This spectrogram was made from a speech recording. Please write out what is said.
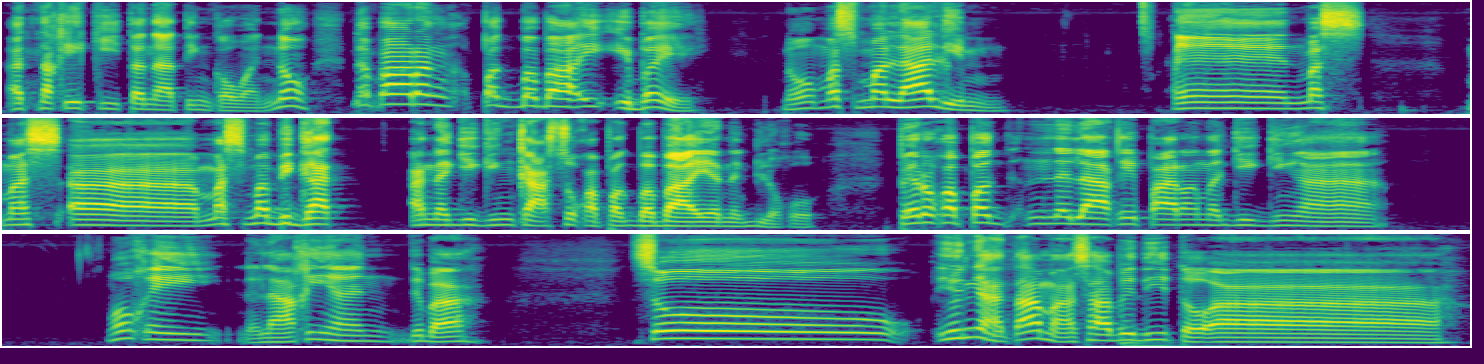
at nakikita natin kawan, no? Na parang pagbabae iba eh, no? Mas malalim and mas mas uh, mas mabigat ang nagiging kaso kapag babae ang nagloko. Pero kapag lalaki parang nagiging uh, okay, lalaki yan, 'di ba? So, yun nga, tama. Sabi dito, ah... Uh,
